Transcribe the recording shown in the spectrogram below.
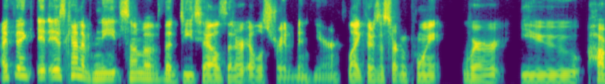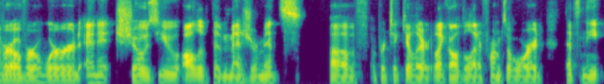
I think it is kind of neat some of the details that are illustrated in here. Like there's a certain point where you hover over a word and it shows you all of the measurements of a particular like all the letter forms of a word. That's neat.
